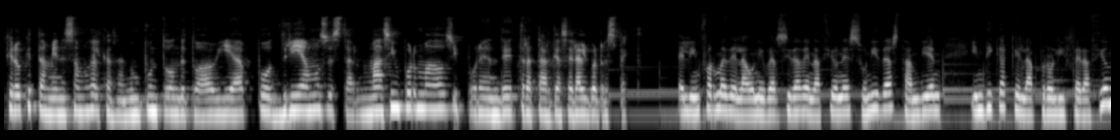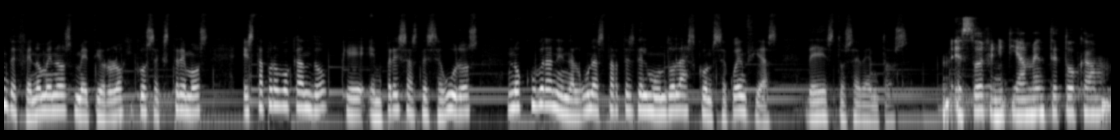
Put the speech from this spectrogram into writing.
creo que también estamos alcanzando un punto donde todavía podríamos estar más informados y por ende tratar de hacer algo al respecto. El informe de la Universidad de Naciones Unidas también indica que la proliferación de fenómenos meteorológicos extremos está provocando que empresas de seguros no cubran en algunas partes del mundo las consecuencias de estos eventos. Esto definitivamente toca,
